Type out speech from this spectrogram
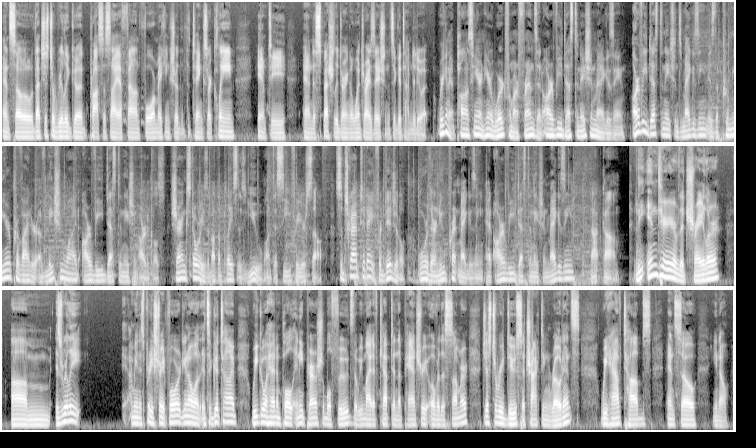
And so that's just a really good process I have found for making sure that the tanks are clean, empty, and especially during a winterization, it's a good time to do it. We're going to pause here and hear a word from our friends at RV Destination Magazine. RV Destinations Magazine is the premier provider of nationwide RV destination articles, sharing stories about the places you want to see for yourself. Subscribe today for digital or their new print magazine at rvdestinationmagazine.com. The interior of the trailer um, is really I mean, it's pretty straightforward. You know, it's a good time. We go ahead and pull any perishable foods that we might have kept in the pantry over the summer just to reduce attracting rodents. We have tubs, and so, you know,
